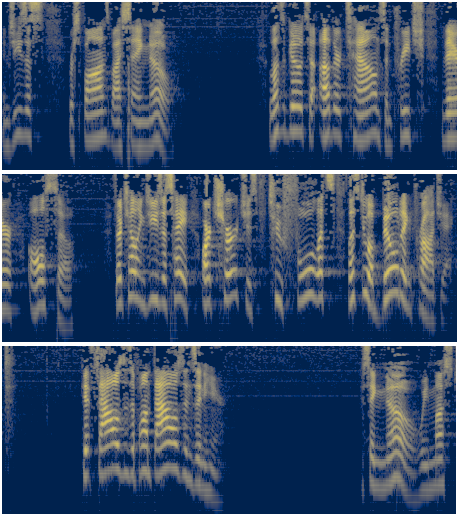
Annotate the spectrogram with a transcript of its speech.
And Jesus responds by saying, No. Let's go to other towns and preach there also. They're telling Jesus, hey, our church is too full. Let's, let's do a building project. Get thousands upon thousands in here. He's saying, no, we must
